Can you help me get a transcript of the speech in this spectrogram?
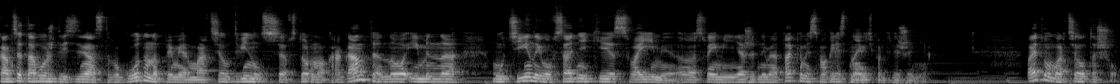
Конце того же 212 года, например, Марцел двинулся в сторону Акраганта, но именно Мутин и его всадники своими, э, своими неожиданными атаками смогли остановить продвижение. Поэтому Марцел отошел.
